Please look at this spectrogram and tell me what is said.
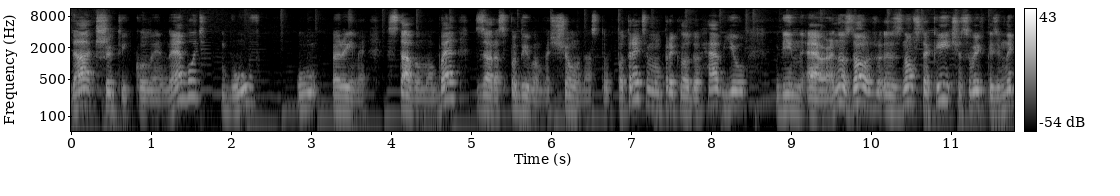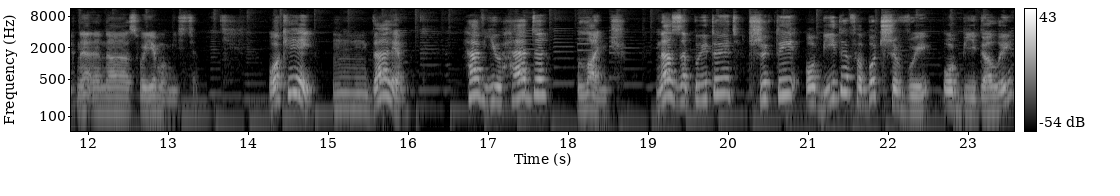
Да? Чи ти коли-небудь був у Римі? Ставимо Б. Зараз подивимося, що у нас тут. По третьому прикладу, have you been ever? Ну, знов, знов ж таки, часовий вказівник на, на своєму місці. Окей. Далі. Have you had lunch? Нас запитують, чи ти обідав або чи ви обідали.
